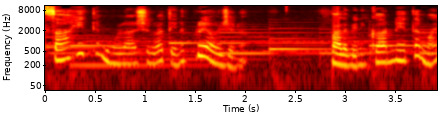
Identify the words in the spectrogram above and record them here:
සාහිත්‍ය මූලාශවල තියෙන ප්‍රයෝජන පළවෙනි කාරණය තමයි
